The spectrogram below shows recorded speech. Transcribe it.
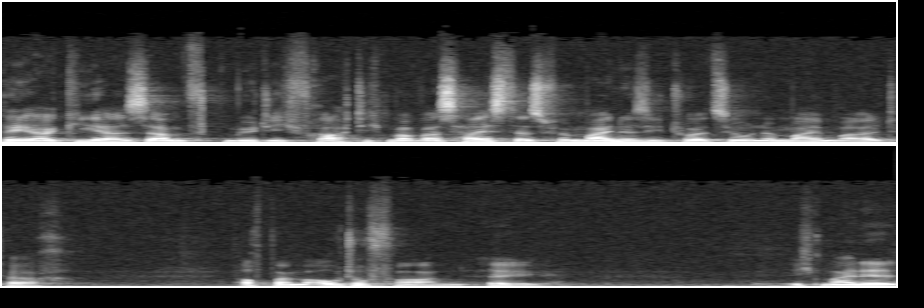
Reagier sanftmütig. Frag dich mal, was heißt das für meine Situation in meinem Alltag? Auch beim Autofahren, ey. Ich meine,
